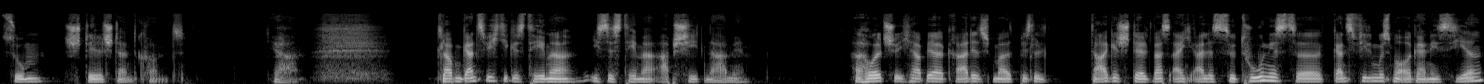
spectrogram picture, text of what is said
zum Stillstand kommt. Ja. Ich glaube, ein ganz wichtiges Thema ist das Thema Abschiednahme. Herr Holtsch, ich habe ja gerade mal ein bisschen dargestellt, was eigentlich alles zu tun ist. Äh, ganz viel muss man organisieren.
